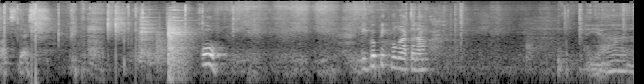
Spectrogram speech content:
What's this? Oh! Igupit mo nga to na. Ayan.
